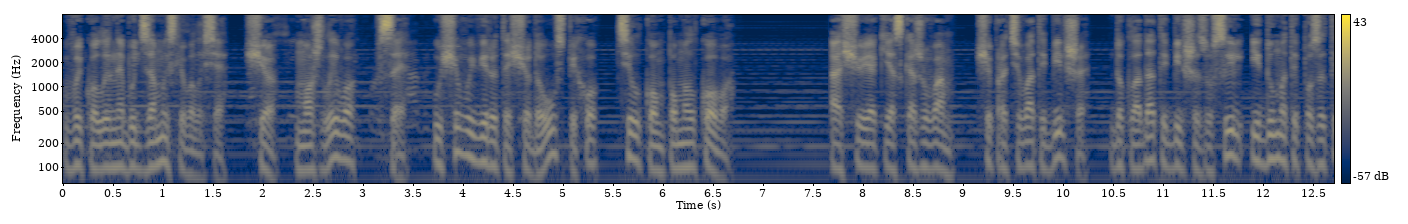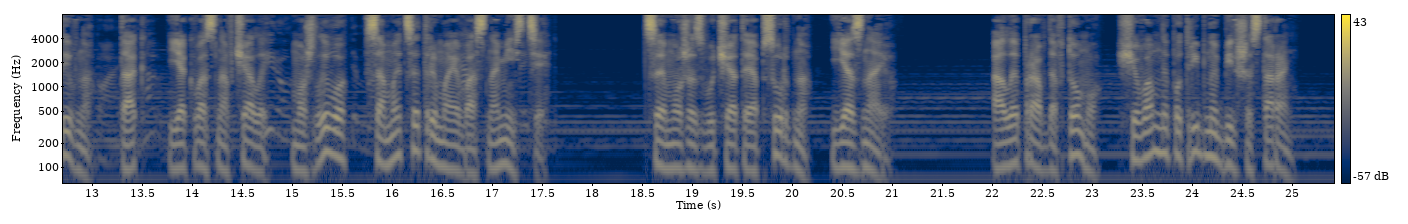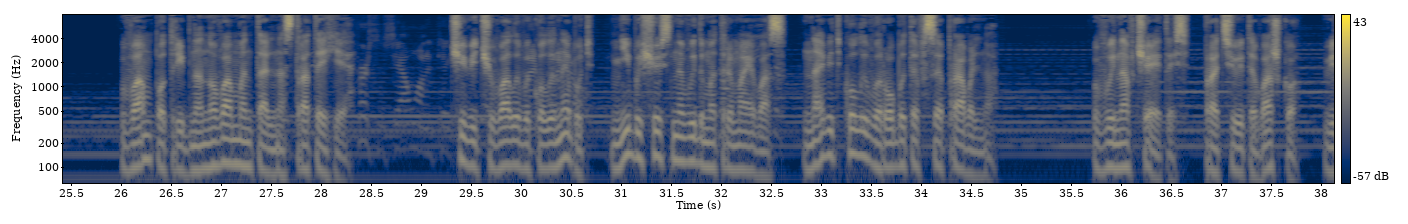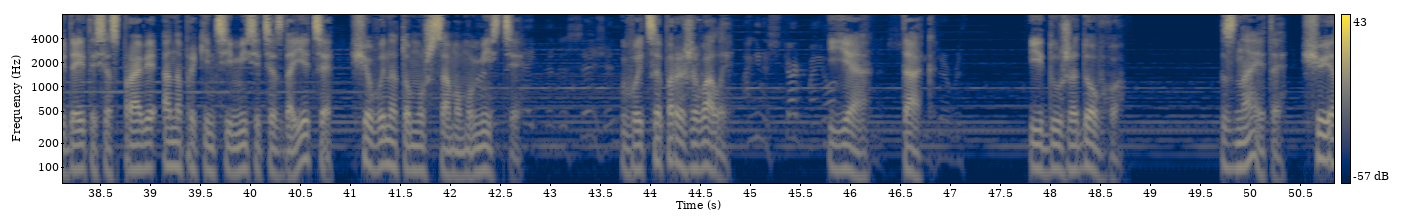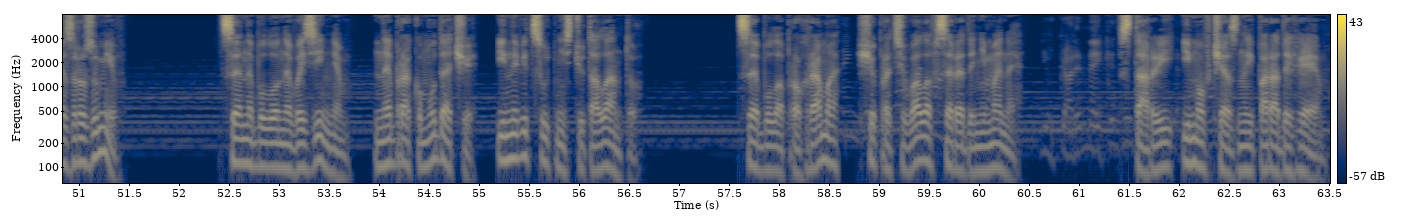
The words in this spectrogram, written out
Ви коли-небудь замислювалися, що, можливо, все, у що ви вірите щодо успіху, цілком помилково. А що як я скажу вам, що працювати більше, докладати більше зусиль і думати позитивно, так, як вас навчали, можливо, саме це тримає вас на місці. Це може звучати абсурдно, я знаю. Але правда в тому, що вам не потрібно більше старань. Вам потрібна нова ментальна стратегія. Чи відчували ви коли-небудь, ніби щось невидиме тримає вас, навіть коли ви робите все правильно? Ви навчаєтесь, працюєте важко, віддаєтеся справі, а наприкінці місяця здається, що ви на тому ж самому місці. Ви це переживали? Я так. І дуже довго. Знаєте, що я зрозумів? Це не було невезінням, не браком удачі і не відсутністю таланту. Це була програма, що працювала всередині мене. Старий і мовчазний парадигеєм.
